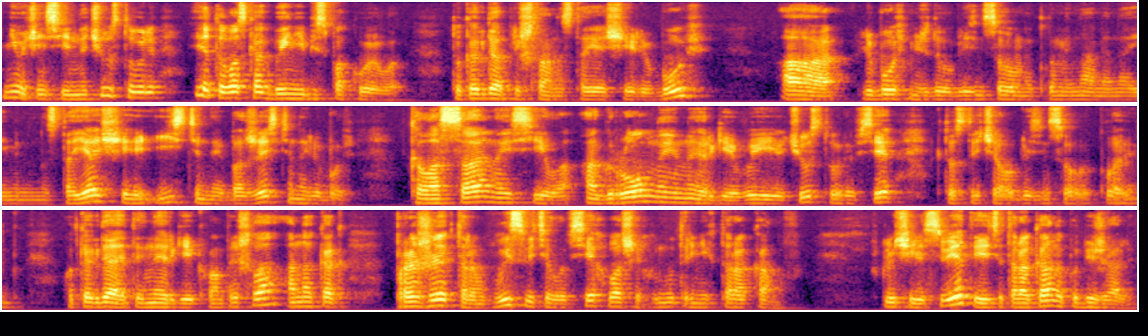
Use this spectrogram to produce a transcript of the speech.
не очень сильно чувствовали, и это вас как бы и не беспокоило. То когда пришла настоящая любовь, а любовь между близнецовыми пламенами, она именно настоящая, истинная, божественная любовь, колоссальная сила, огромная энергия. Вы ее чувствовали все, кто встречал близнецовую половинку. Вот когда эта энергия к вам пришла, она как прожектором высветила всех ваших внутренних тараканов. Включили свет, и эти тараканы побежали.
